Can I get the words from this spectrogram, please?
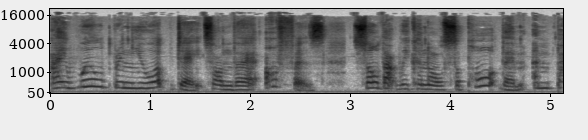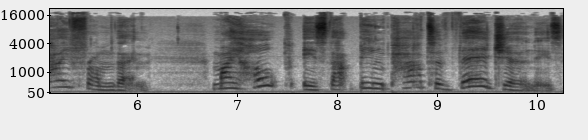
I will bring you updates on their offers so that we can all support them and buy from them. My hope is that being part of their journeys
